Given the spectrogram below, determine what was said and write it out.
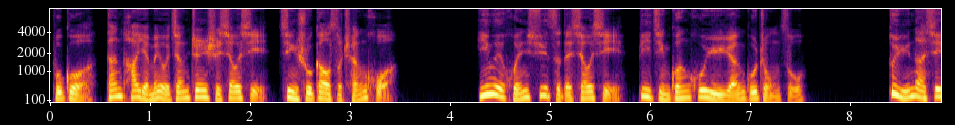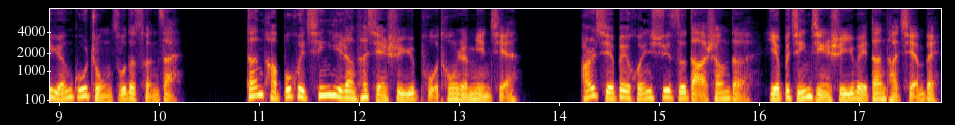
不过丹塔也没有将真实消息尽数告诉陈火，因为魂虚子的消息毕竟关乎于远古种族。对于那些远古种族的存在，丹塔不会轻易让他显示于普通人面前。而且被魂虚子打伤的也不仅仅是一位丹塔前辈。”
